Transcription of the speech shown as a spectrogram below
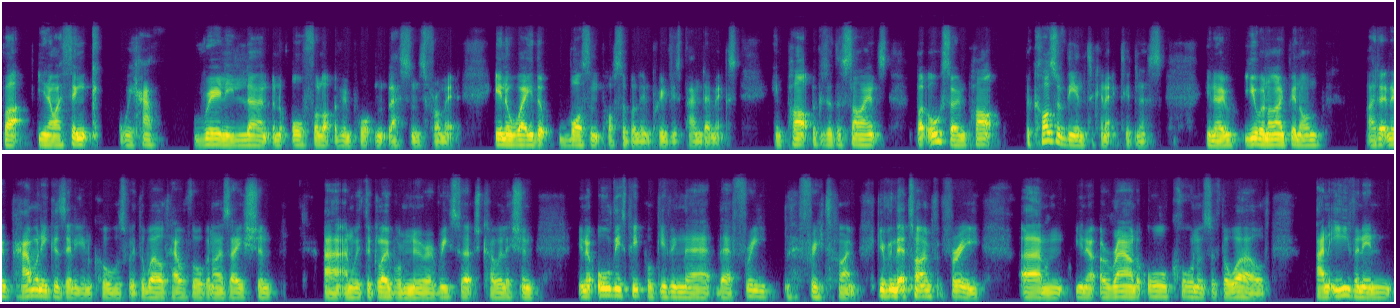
but you know I think we have really learned an awful lot of important lessons from it in a way that wasn't possible in previous pandemics, in part because of the science, but also in part because of the interconnectedness. You know, you and I have been on, I don't know how many gazillion calls with the World Health Organization uh, and with the Global Neuro Research Coalition. You know, all these people giving their their free their free time, giving their time for free, um, you know, around all corners of the world, and even in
